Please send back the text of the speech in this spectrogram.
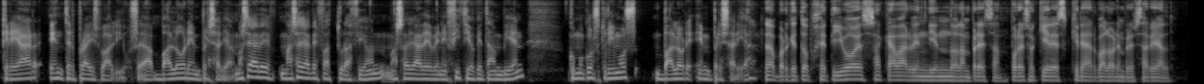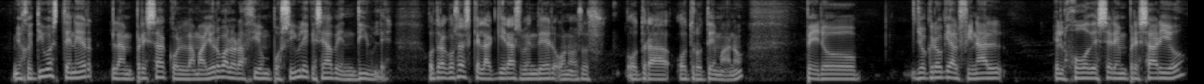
crear enterprise value, o sea, valor empresarial. Más allá, de, más allá de facturación, más allá de beneficio que también, cómo construimos valor empresarial. Claro, porque tu objetivo es acabar vendiendo la empresa, por eso quieres crear valor empresarial. Mi objetivo es tener la empresa con la mayor valoración posible y que sea vendible. Otra cosa es que la quieras vender o no, eso es otra, otro tema, ¿no? Pero yo creo que al final el juego de ser empresario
